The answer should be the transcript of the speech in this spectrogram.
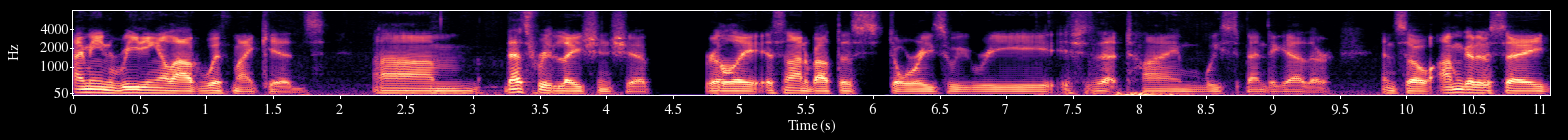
I mean reading aloud with my kids. Um, that's relationship. Really, it's not about the stories we read. It's just that time we spend together. And so I'm going to say,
